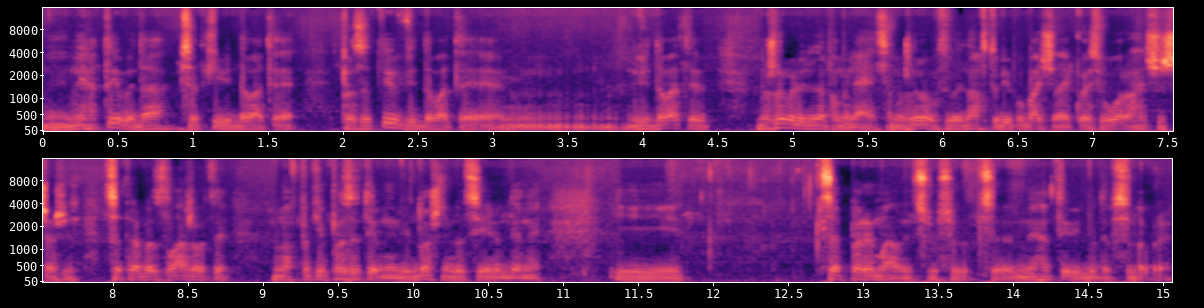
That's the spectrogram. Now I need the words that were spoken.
негативи, да, все-таки віддавати позитив, віддавати, віддавати, можливо, людина помиляється, можливо, вона в тобі побачила якогось ворога чи ще щось. Це треба злажувати навпаки позитивним відношенням до цієї людини. І це перемали цю всю це негатив і буде все добре.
